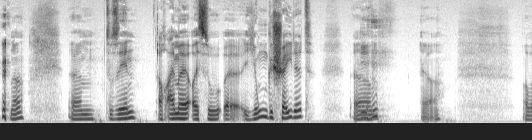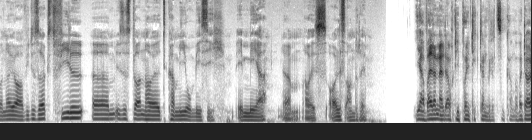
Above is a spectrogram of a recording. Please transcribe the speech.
ne, ähm, zu sehen. Auch einmal als so äh, jung geschadet. Ähm, mhm. Ja. Aber naja, wie du sagst, viel ähm, ist es dann halt Cameo-mäßig eben mehr ähm, als alles andere. Ja, weil dann halt auch die Politik dann mit dazu kam. Aber da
